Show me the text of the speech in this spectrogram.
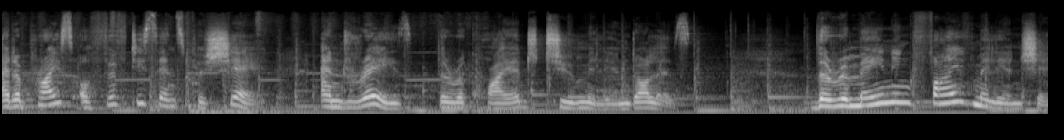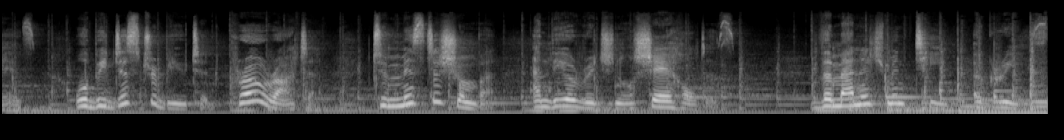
at a price of 50 cents per share, and raise the required $2 million. The remaining 5 million shares will be distributed pro rata to Mr. Shumba and the original shareholders. The management team agrees.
